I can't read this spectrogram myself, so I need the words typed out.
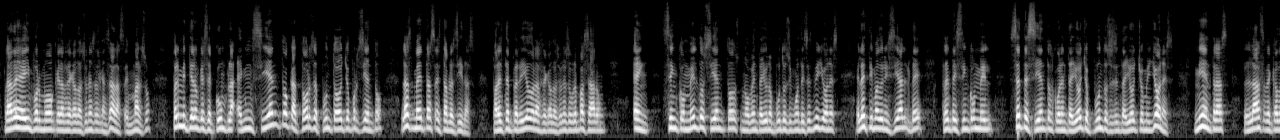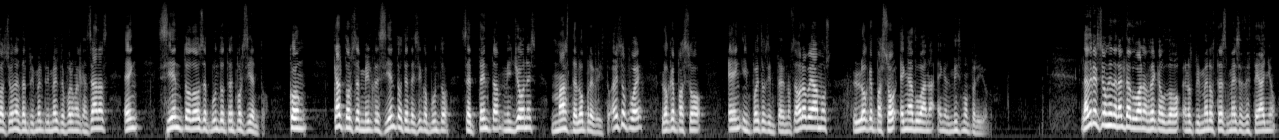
La DGI informó que las recaudaciones alcanzadas en marzo permitieron que se cumpla en un 114.8% las metas establecidas. Para este periodo las recaudaciones sobrepasaron en 5.291.56 millones el estimado inicial de 35.748.68 millones, mientras las recaudaciones del primer trimestre fueron alcanzadas en 112.3%, con 14.375.70 millones más de lo previsto. Eso fue lo que pasó en impuestos internos. Ahora veamos lo que pasó en aduana en el mismo periodo. La Dirección General de Aduanas recaudó en los primeros tres meses de este año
